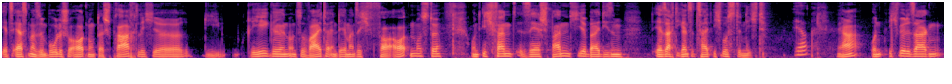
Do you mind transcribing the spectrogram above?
jetzt erstmal symbolische Ordnung, das Sprachliche, die Regeln und so weiter, in der man sich verorten musste. Und ich fand sehr spannend hier bei diesem, er sagt die ganze Zeit, ich wusste nicht. Ja. Ja, und ich würde sagen,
